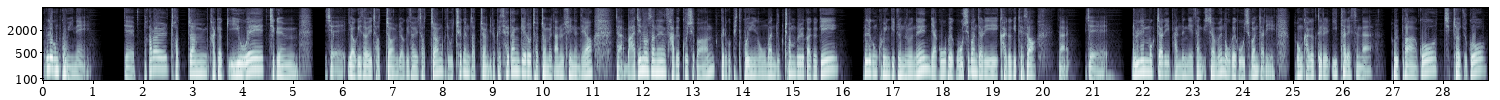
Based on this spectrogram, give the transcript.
폴리곤 코인의 이제 8월 저점 가격 이후에 지금 이제 여기서의 저점, 여기서의 저점, 그리고 최근 저점 이렇게 세 단계로 저점을 나눌 수 있는데요. 자, 마지노선은 490원, 그리고 비트코인 5만 6천 불 가격이 폴리곤 코인 기준으로는 약 550원짜리 가격이 돼서 자, 이제 눌림목짜리 반등 예상 시점은 550원짜리 돈 가격들을 이탈했으나 돌파하고 지켜주고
